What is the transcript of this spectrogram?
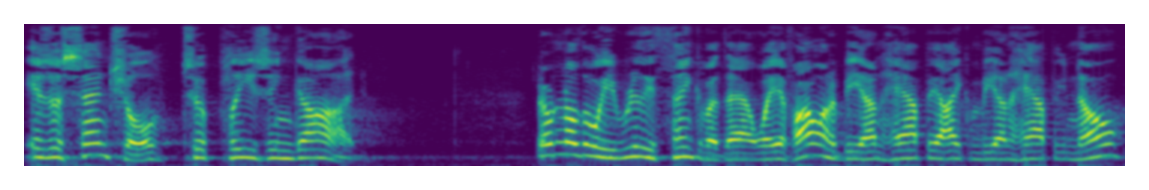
is essential to pleasing God. I don't know that we really think of it that way. If I want to be unhappy, I can be unhappy. No.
